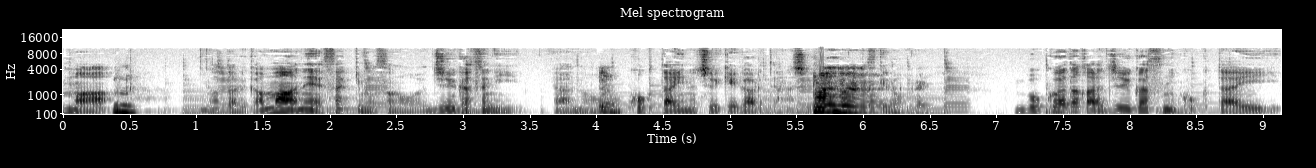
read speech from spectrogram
まうん。あ、あとあれか、まあね、さっきもその、10月に、あの、うん国体の中継があるって話があったんですけど、はい。僕はだから10月に国体、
